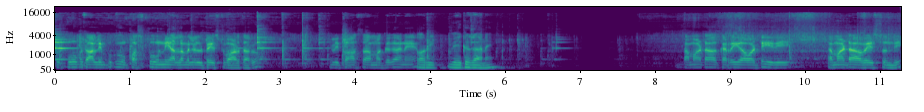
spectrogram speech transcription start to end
సో పోపు తాలింపుకు పసుపు ఉన్ని అల్లం వెల్లుల్లి పేస్ట్ వాడతారు. ఇవి కాస్త మగ్గగానే సారీ వేగగానే. టమాటా కర్రీ కాబట్టి ఇది టమాటా వేస్తుంది.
